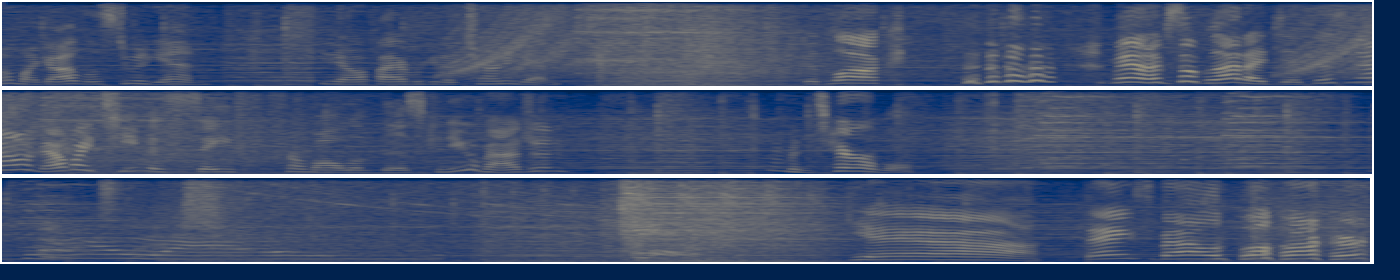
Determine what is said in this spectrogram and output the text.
Oh my god, let's do it again. You know, if I ever get a turn again. Good luck. Man, I'm so glad I did this now. Now my team is safe from all of this. Can you imagine? It would have been terrible. Yeah. Thanks, Valimar.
